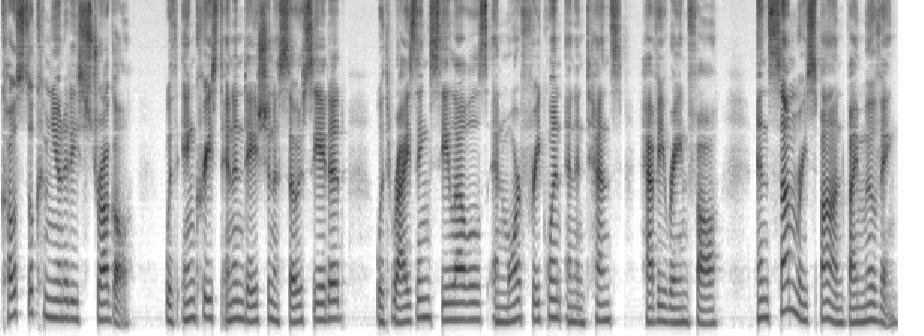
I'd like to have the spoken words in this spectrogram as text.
Coastal communities struggle with increased inundation associated with rising sea levels and more frequent and intense heavy rainfall, and some respond by moving,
